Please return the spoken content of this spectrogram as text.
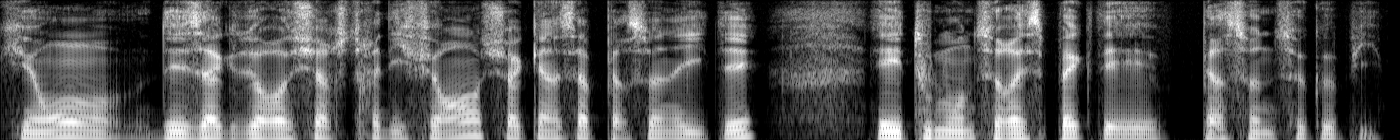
qui ont des actes de recherche très différents, chacun a sa personnalité, et tout le monde se respecte et personne ne se copie.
